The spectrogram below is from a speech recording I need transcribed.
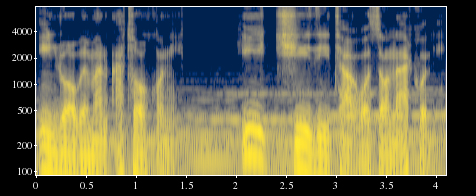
این را به من عطا کنید. هیچ چیزی تقاضا نکنید.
